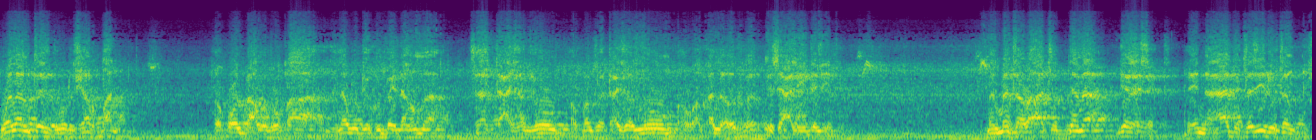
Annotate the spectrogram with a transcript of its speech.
ولم تذكر شرطا. فقول بعض الفقهاء لابد يكون بينهما 13 يوم أو 15 يوم أو أقل ليس عليه دليل. بل متى رأت الدم جلست فإن عادة تزيد وتنقص.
